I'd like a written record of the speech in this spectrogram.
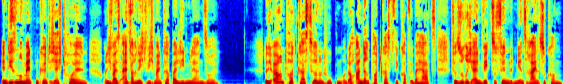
In diesen Momenten könnte ich echt heulen und ich weiß einfach nicht, wie ich meinen Körper lieben lernen soll. Durch euren Podcast Hirn und Hupen und auch andere Podcasts wie Kopf über Herz versuche ich einen Weg zu finden, mit mir ins Reine zu kommen,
